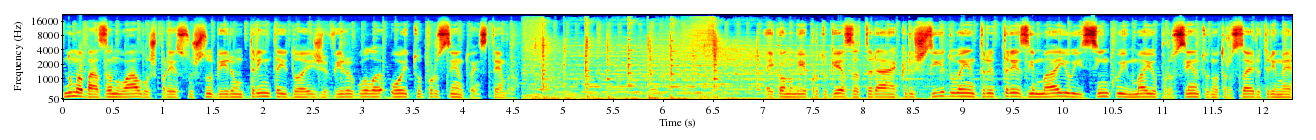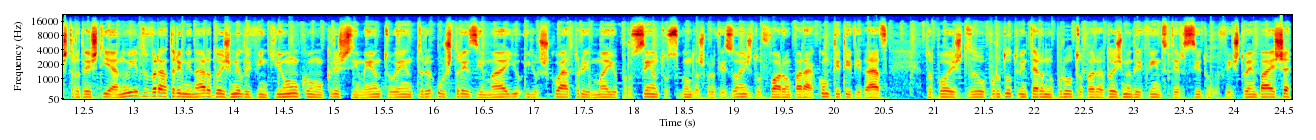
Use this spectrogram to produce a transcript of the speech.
Numa base anual, os preços subiram 32,8% em setembro. A economia portuguesa terá crescido entre 3,5% e 5,5% no terceiro trimestre deste ano e deverá terminar 2021 com um crescimento entre os 3,5% e os 4,5%, segundo as previsões do Fórum para a Competitividade. Depois de o Produto Interno Bruto para 2020 ter sido revisto em baixa,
